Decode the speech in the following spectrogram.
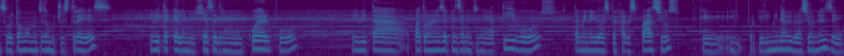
sobre todo en momentos de mucho estrés, evita que la energía se drene del cuerpo, evita patrones de pensamientos negativos, también ayuda a despejar espacios porque elimina vibraciones de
